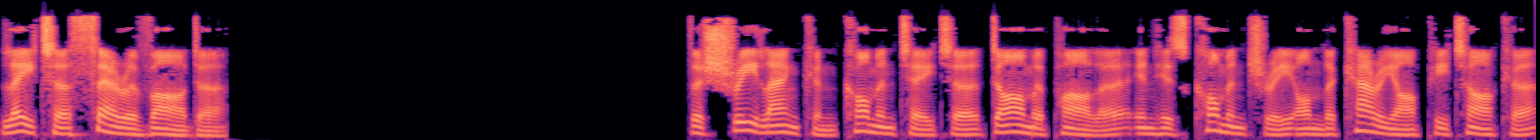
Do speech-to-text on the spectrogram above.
Later Theravada The Sri Lankan commentator Dharmapala in his commentary on the Cariyapitaka,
